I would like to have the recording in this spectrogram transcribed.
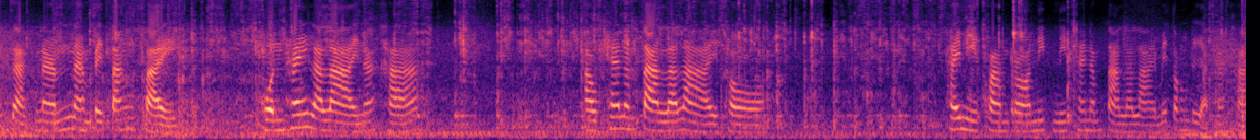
ลังจากนั้นนำไปตั้งไฟ คนให้ละลายนะคะ เอาแค่น้ำตาลละลายพอ ให้มีความร้อนนิดๆให้น้ำตาลละลายไม่ต้องเดือดนะคะ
